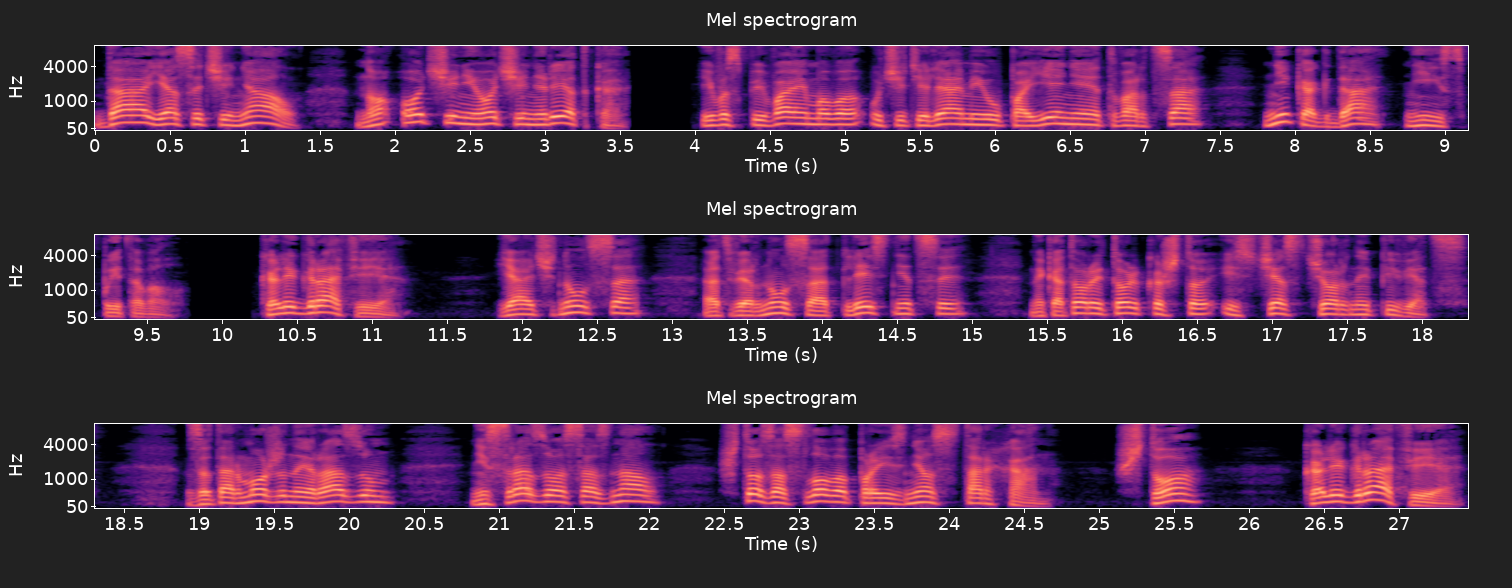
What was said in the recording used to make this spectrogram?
Да, я сочинял, но очень и очень редко, и воспеваемого учителями упоения Творца никогда не испытывал. Каллиграфия. Я очнулся, отвернулся от лестницы, на которой только что исчез черный певец. Заторможенный разум не сразу осознал, что за слово произнес Тархан. «Что?» «Каллиграфия!»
